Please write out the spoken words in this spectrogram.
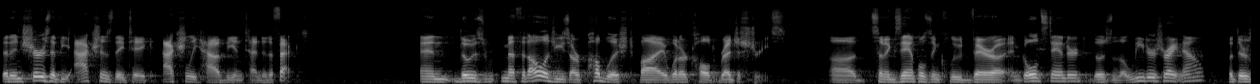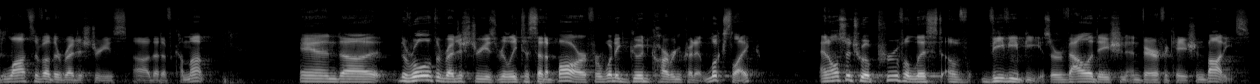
that ensures that the actions they take actually have the intended effect. And those methodologies are published by what are called registries. Uh, some examples include Verra and Gold Standard. Those are the leaders right now, but there's lots of other registries uh, that have come up. And uh, the role of the registry is really to set a bar for what a good carbon credit looks like, and also to approve a list of VVBs, or validation and verification bodies.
